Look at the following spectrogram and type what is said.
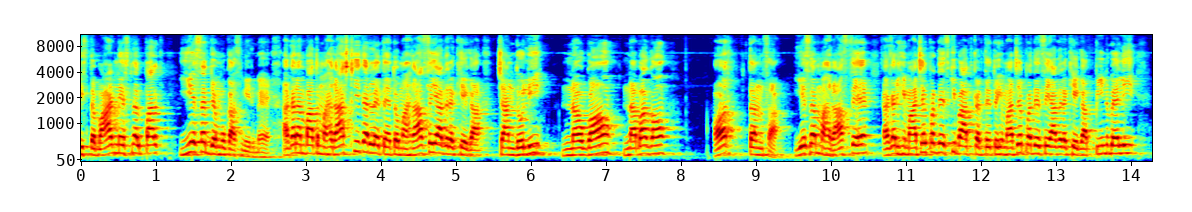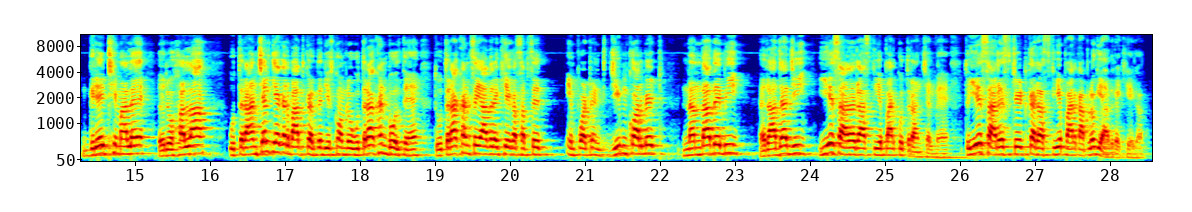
Kishtwar national park, ये सब जम्मू कश्मीर में है। अगर हम बात महाराष्ट्र की कर लेते हैं तो महाराष्ट्र से याद रखिएगा, चांदोली, नौगांव, नवागांव और तनसा, ये सब महाराष्ट्र से है। अगर हिमाचल प्रदेश की बात करते हैं तो हिमाचल प्रदेश से याद रखिएगा, पीन वैली, ग्रेट हिमालय, रोहला, उत्तरांचल की अगर बात करते हैं, जिसको हम लोग उत्तराखंड बोलते हैं तो उत्तराखंड से याद रखिएगा सबसे important Jim Corbett, Nanda Devi, Rajaji, ये सारे राष्ट्रीय पार्क उत्तरांचल में है। तो ये सारे स्टेट का राष्ट्रीय पार्क आप लोग याद रखिएगा।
